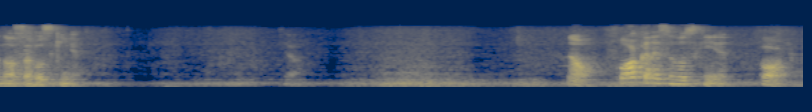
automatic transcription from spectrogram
a nossa rosquinha. Não, foca nessa rosquinha. Foca.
